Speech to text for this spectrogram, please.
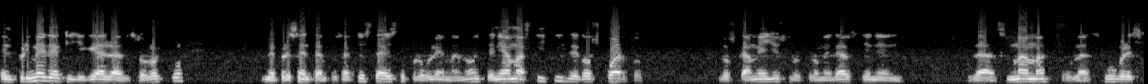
el primer día que llegué al zoológico, me presentan, pues aquí está este problema, ¿no? Y tenía mastitis de dos cuartos. Los camellos, los dromedarios tienen las mamas o las ubres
